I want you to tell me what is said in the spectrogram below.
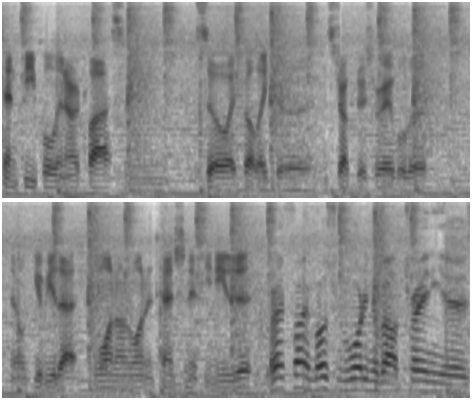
10 people in our class, and so I felt like the instructors were able to you know, give you that one-on-one -on -one attention if you needed it. What I find most rewarding about training is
